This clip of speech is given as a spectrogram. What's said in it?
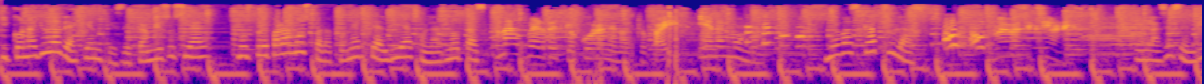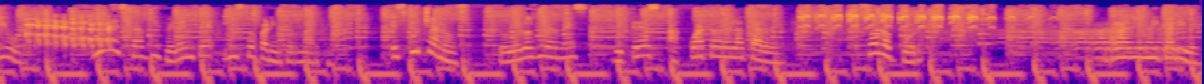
Y con ayuda de agentes de cambio social, nos preparamos para ponerte al día con las notas más verdes que ocurren en nuestro país y en el mundo. Nuevas cápsulas, nuevas secciones, enlaces en vivo y un staff diferente listo para informarte. Escúchanos todos los viernes de 3 a 4 de la tarde, solo por Radio Unicaribe.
